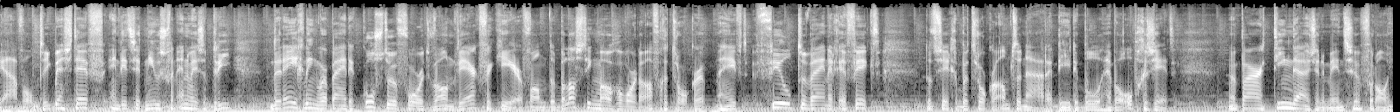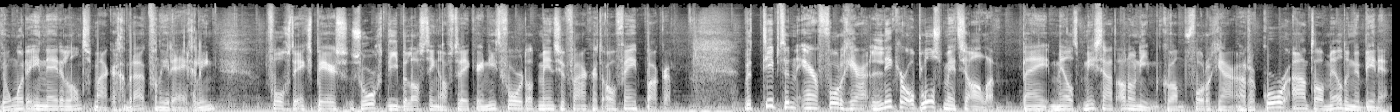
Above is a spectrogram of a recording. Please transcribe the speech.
Goedenavond, ik ben Stef en dit is het nieuws van NWS op 3. De regeling waarbij de kosten voor het woon-werkverkeer van de belasting mogen worden afgetrokken... heeft veel te weinig effect. Dat zeggen betrokken ambtenaren die de boel hebben opgezet. Een paar tienduizenden mensen, vooral jongeren in Nederland, maken gebruik van die regeling. Volgens de experts zorgt die belastingaftrek er niet voor dat mensen vaker het OV pakken. We tipten er vorig jaar lekker op los met z'n allen. Bij Meld Misdaad Anoniem kwam vorig jaar een record aantal meldingen binnen.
